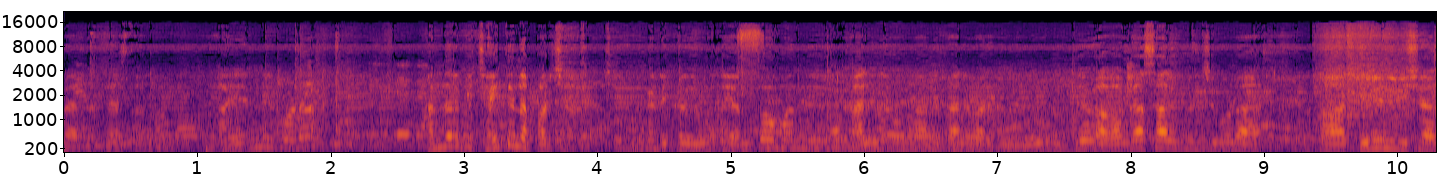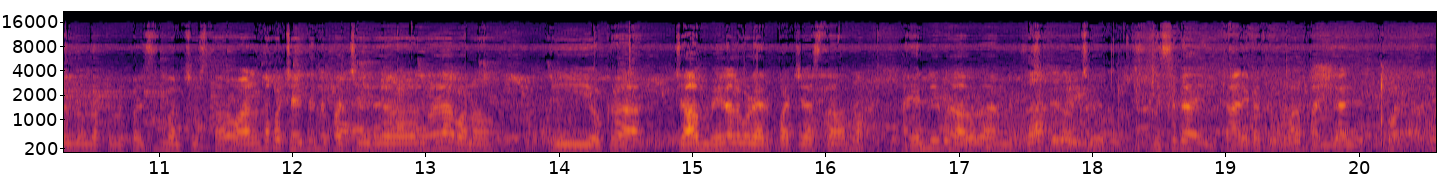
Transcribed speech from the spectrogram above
ప్రయత్నం చేస్తాము. అవన్నీ కూడా అందరికీ చైతన్యపరచాలి ఎందుకంటే ఇక్కడ యువత ఎంతో మంది ఖాళీగా ఉన్నారు కానీ వారికి ఉద్యోగ అవకాశాల గురించి కూడా తెలియని విషయాలు ఉన్నటువంటి పరిస్థితి మనం చూస్తాం వాళ్ళంతా కూడా చైతన్యపరిచే కూడా మనం ఈ యొక్క జాబ్ మేళాలు కూడా ఏర్పాటు చేస్తా ఉన్నాం. అవన్నీ కూడా అవగాహన దిశగా ఈ కార్యకర్తలు కూడా పనిచేయాలని చెప్పుకుంటారు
